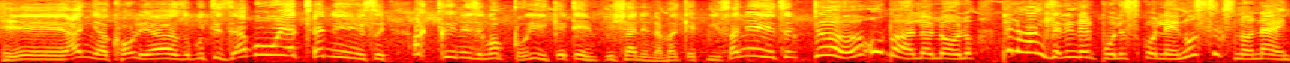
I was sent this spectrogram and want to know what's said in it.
Hey, angiyakholwa yazi ukuthi ziyabuya tennis. Akugcine nje ngokugqoka izikete ezimfishane namakepisi angithi. Duh, ubalo lolo. Phela ngangidlala netball esikoleni u6 no9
